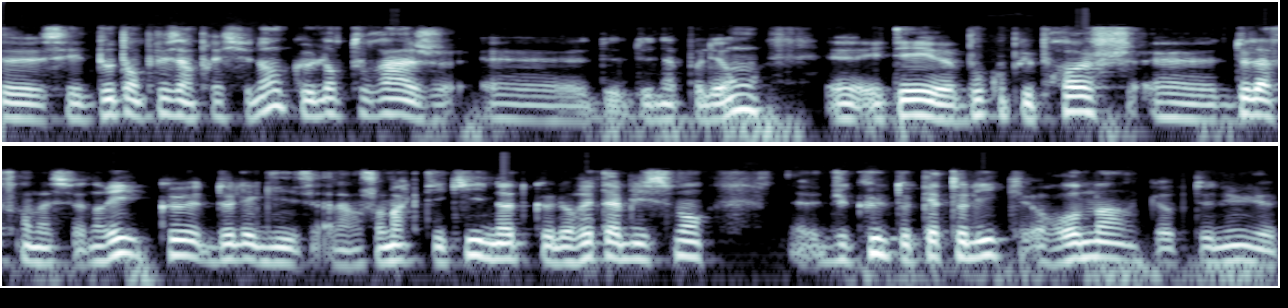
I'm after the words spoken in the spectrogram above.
euh, c'est d'autant plus impressionnant que l'entourage euh, de, Napoléon était beaucoup plus proche de la franc-maçonnerie que de l'Église. Alors Jean-Marc Tiki note que le rétablissement du culte catholique romain qu'a obtenu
